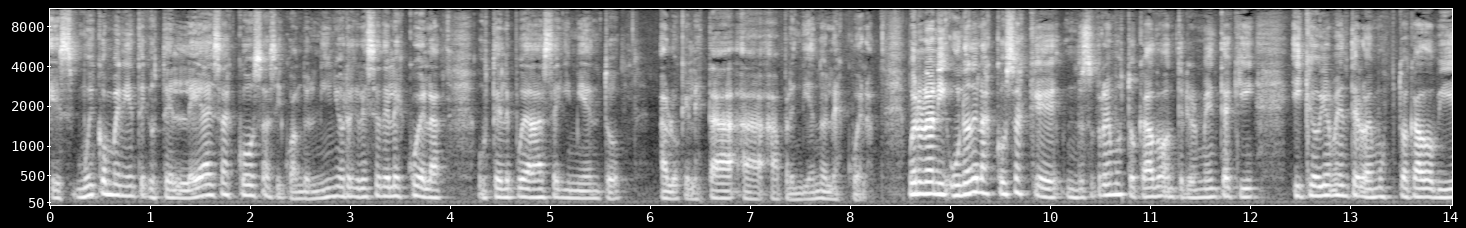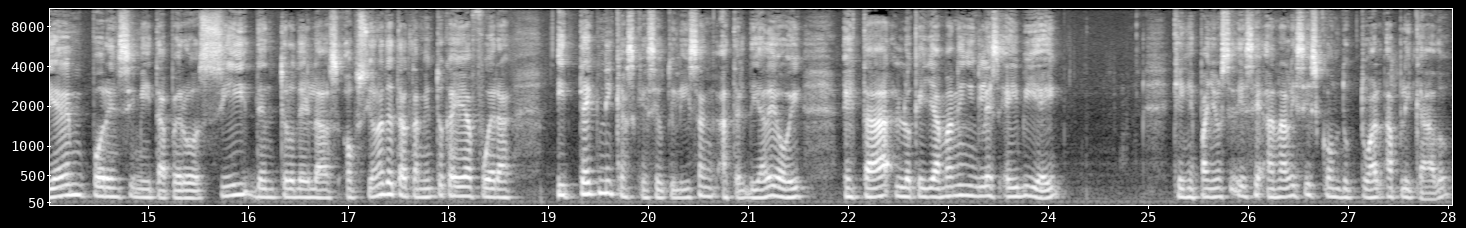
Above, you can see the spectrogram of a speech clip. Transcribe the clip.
es muy conveniente que usted lea esas cosas y cuando el niño regrese de la escuela, usted le pueda dar seguimiento a lo que le está aprendiendo en la escuela. Bueno, Nani, una de las cosas que nosotros hemos tocado anteriormente aquí y que obviamente lo hemos tocado bien por encimita, pero sí dentro de las opciones de tratamiento que hay afuera y técnicas que se utilizan hasta el día de hoy, está lo que llaman en inglés ABA, que en español se dice análisis conductual aplicado,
